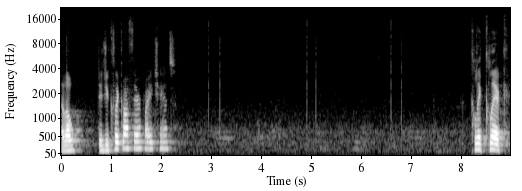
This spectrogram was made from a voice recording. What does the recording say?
Hello? Did you click off there by chance? Click, click.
